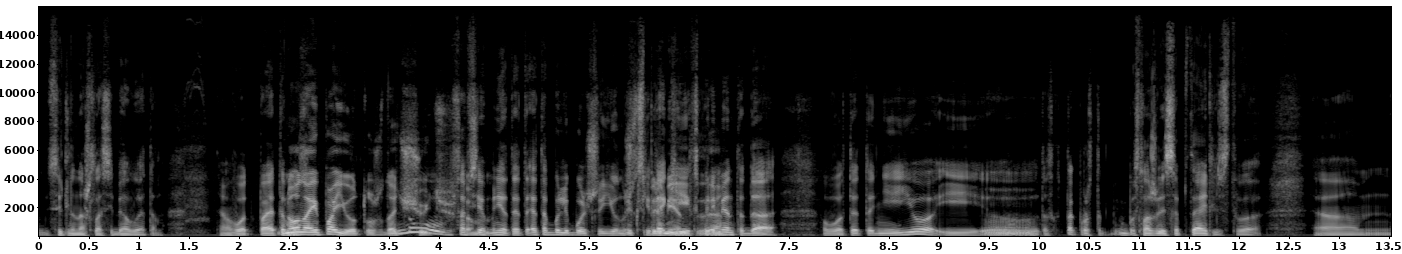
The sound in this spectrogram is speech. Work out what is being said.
действительно нашла себя в этом. Вот, поэтому... Но она и поет тоже, да, Ну, чуть-чуть? совсем там. нет, это, это были больше юношеские Эксперименты, такие да? эксперименты, да. Вот, это не ее, и э, Мгм. так, так просто сложились обстоятельства. Эм,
